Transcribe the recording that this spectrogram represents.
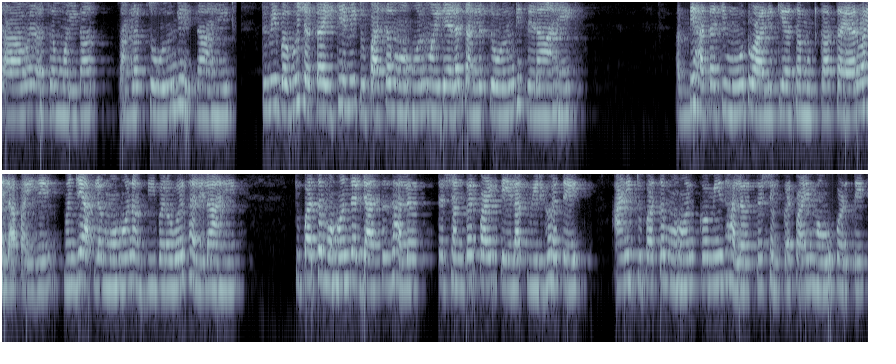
तळावर असं मैदा चांगला चोळून घ्यायचा आहे. तुम्ही बघू शकता इथे मी तुपाचं मोहन मैद्याला चांगलं चोळून घेतलेलं आहे. अगदी हाताची मूठ वाळली की असा मुटका तयार व्हायला पाहिजे. म्हणजे आपलं मोहन अगदी बरोबर झालेलं आहे. तुपाचं मोहन जर जास्त झालं तर शंकरपाळी तेलात विरघळते आणि तुपाचं मोहन कमी झालं तर शंकरपाळी मऊ पडते.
